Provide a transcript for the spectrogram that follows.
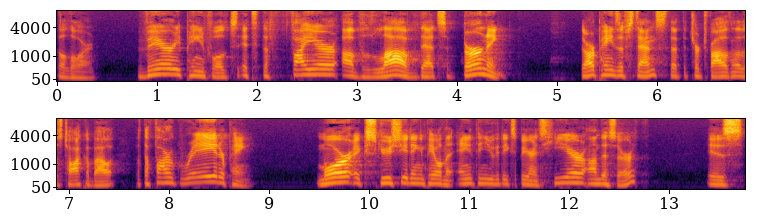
the Lord. Very painful. It's, it's the fire of love that's burning. There are pains of sense that the church fathers and others talk about, but the far greater pain more excruciating and painful than anything you could experience here on this earth is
